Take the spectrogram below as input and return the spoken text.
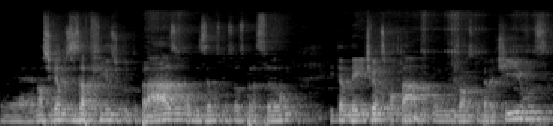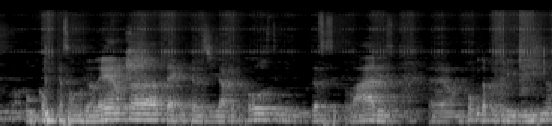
É, nós tivemos desafios de curto prazo, mobilizamos pessoas para ação e também tivemos contato com jogos cooperativos, com comunicação não violenta, técnicas de after hosting, danças circulares, é, um pouco da cultura indígena.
